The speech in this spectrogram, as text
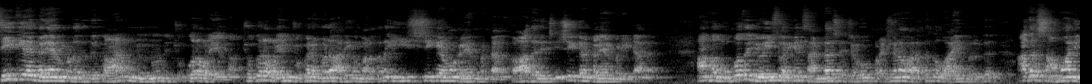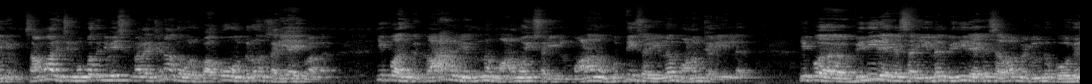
சீக்கிரம் கல்யாணம் பண்ணதுக்கு காரணம் இன்னும் இந்த சுக்கர வளையம் தான். சுக்கர வளையம் சுக்கர மேடம் அதிகமாக இருந்ததுன்னா சீக்கிரமாக கல்யாணம் பண்ணிட்டாங்க. காதலிச்சு சீக்கிரம் கல்யாணம் பண்ணிட்டாங்க. அந்த முப்பத்தஞ்சு வயசு வரைக்கும் சண்டை சச்சரவு பிரச்சனை வரதுக்கு வாய்ப்பு இருக்குது அதை சமாளிக்கணும். சமாளிச்சு முப்பத்தஞ்சு வயசுக்கு மேலே ஆச்சுன்னா அந்த ஒரு பக்குவம் வந்துடும் சரியாயிடுவாங்க. இப்போ அதுக்கு காரணம் என்ன? மனநோய் சரியில்லை. மன புத்தி சரியில்லை மனம் சரியில்லை. இப்போ விதி ரேகை சரியில்லை விதி ரேகை செவ்வாய்மேட்டிலிருந்து போகுது.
